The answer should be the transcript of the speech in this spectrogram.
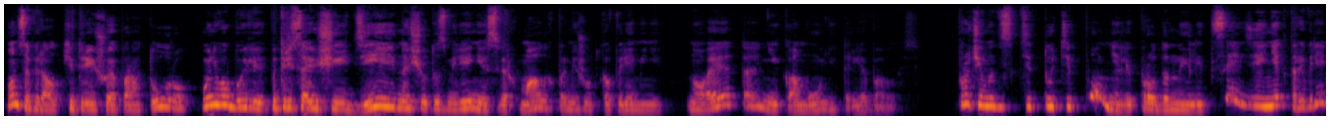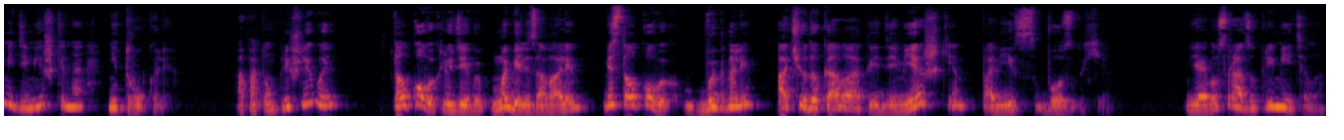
Он собирал хитрейшую аппаратуру, у него были потрясающие идеи насчет измерения сверхмалых промежутков времени, но это никому не требовалось. Впрочем, в институте помнили проданные лицензии, и некоторое время Демишкина не трогали. А потом пришли вы. Толковых людей вы мобилизовали, бестолковых выгнали, а чудаковатый Демешкин повис в воздухе. Я его сразу приметила.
